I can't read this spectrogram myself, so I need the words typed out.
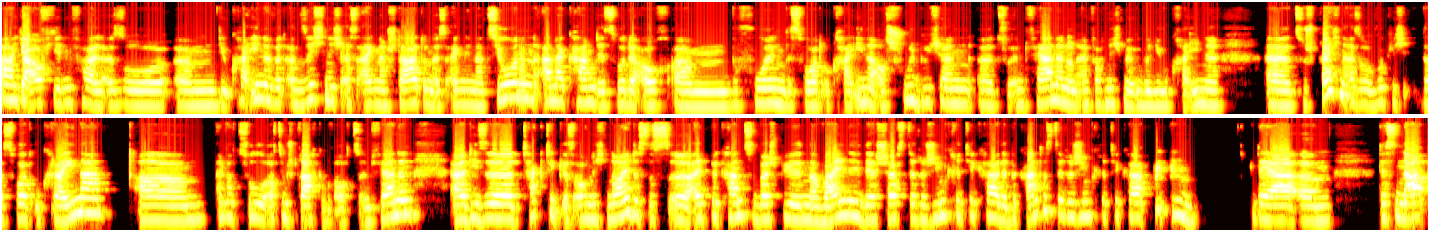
Ah, ja, auf jeden Fall. Also ähm, die Ukraine wird an sich nicht als eigener Staat und als eigene Nation anerkannt. Es wurde auch ähm, befohlen, das Wort Ukraine aus Schulbüchern äh, zu entfernen und einfach nicht mehr über die Ukraine äh, zu sprechen. Also wirklich das Wort Ukrainer ähm, einfach zu aus dem Sprachgebrauch zu entfernen. Äh, diese Taktik ist auch nicht neu, das ist äh, altbekannt. Zum Beispiel Nawalny, der schärfste Regimekritiker, der bekannteste Regimekritiker, der ähm, dessen, Na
